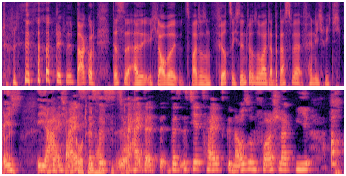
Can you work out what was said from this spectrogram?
Den Barcode. Das, also ich glaube, 2040 sind wir soweit, aber das wäre, fände ich richtig geil. Ich, ja, Einfach ich weiß, Barcode das hinhalten, ist halt, das ist jetzt halt genauso ein Vorschlag wie, ach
